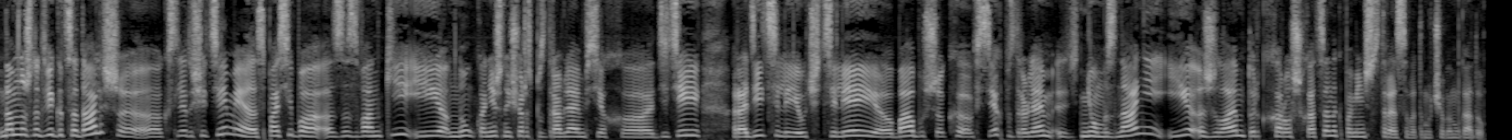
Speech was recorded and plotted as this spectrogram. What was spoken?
Нам нужно двигаться дальше, к следующей теме. Спасибо за звонки и, ну, конечно, еще раз поздравляем всех детей, родителей, учителей, бабушек, всех поздравляем с Днем знаний и желаем только хороших оценок, поменьше стресса в этом учебном году.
